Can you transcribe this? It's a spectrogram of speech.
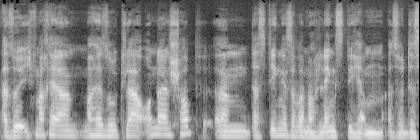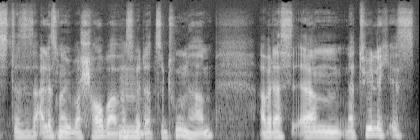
also ich mache ja mache ja so klar Online-Shop. Ähm, das Ding ist aber noch längst nicht am, also das das ist alles noch überschaubar, was mhm. wir da zu tun haben. Aber das ähm, natürlich ist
